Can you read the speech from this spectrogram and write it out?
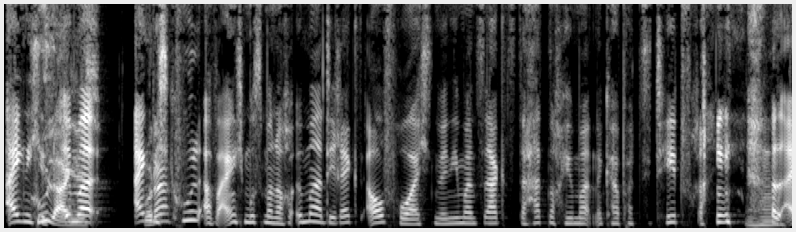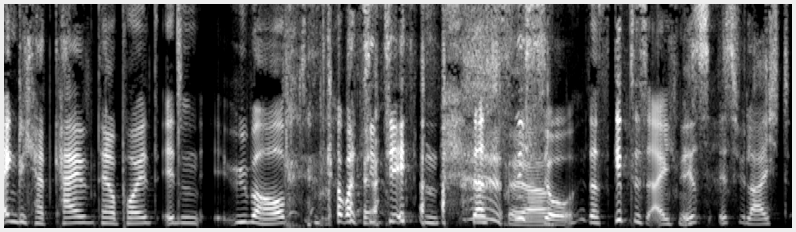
Eigentlich Mhm. Cool ist eigentlich, immer eigentlich oder? cool, aber eigentlich muss man auch immer direkt aufhorchen, wenn jemand sagt, da hat noch jemand eine Kapazität frei. Mhm. Weil eigentlich hat kein Therapeut überhaupt Kapazitäten. Das ist nicht Ja. so. Das gibt es eigentlich nicht. Ist, ist vielleicht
